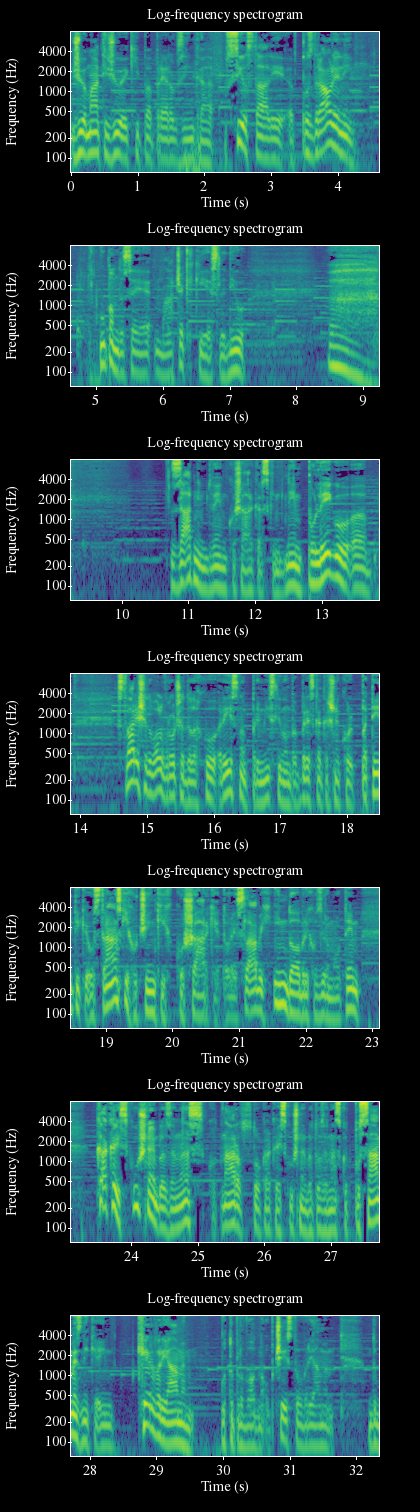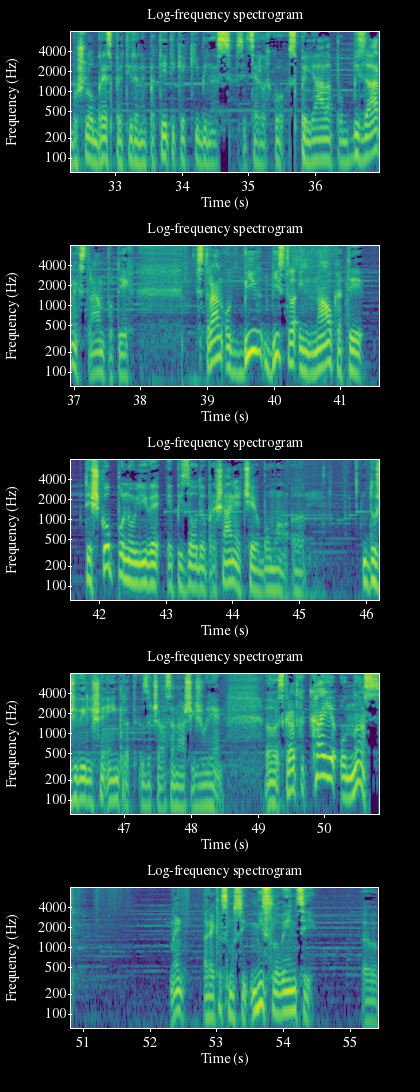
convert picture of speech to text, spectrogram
Živijo mati, živijo ekipa, prerok Zinka, vsi ostali eh, pozdravljeni. Upam, da se je maček, ki je sledil uh, zadnjim dvem košarkarskim dnem, polegel. Uh, stvar je še dovolj vroča, da lahko resno premislimo, ampak brez kakršne koli patetike o stranskih učinkih košarke, torej slabih in dobrih, oziroma o tem, kakšna izkušnja je bila za nas kot narod, to, kakšna izkušnja je bila to za nas kot posameznike in ker verjamem v toplovodno občestvo, verjamem, da bo šlo brez pretirane patetike, ki bi nas sicer lahko speljala po bizarnih stran poteh, stran od bi, bistva in nauka te težko ponovljive epizode vprašanja, če jo bomo uh, doživeli še enkrat za časa naših življenj. Uh, skratka, kaj je o nas? Ne, rekli smo si, mi slovenci. Uh,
